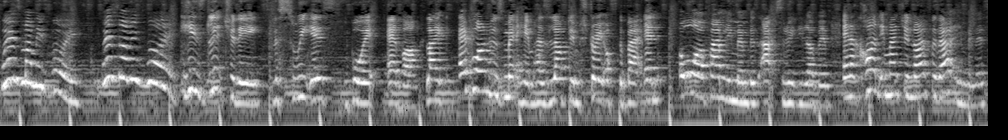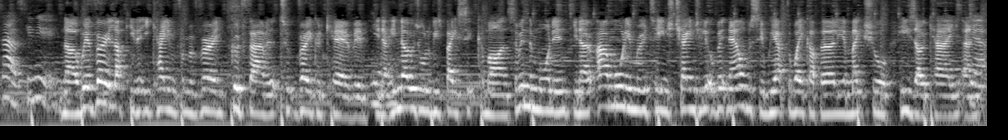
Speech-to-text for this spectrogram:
Where's mummy's boy Where's Mommy's boy? He's literally the sweetest boy ever. Like everyone who's met him has loved him straight off the bat, and all our family members absolutely love him. And I can't imagine life without him in this house. Can you? No, we're very lucky that he came from a very good family that took very good care of him. You know, he knows all of his basic commands. So in the morning, you know, our morning routines change a little bit now. Obviously, we have to wake up early and make sure he's okay. And Yeah.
